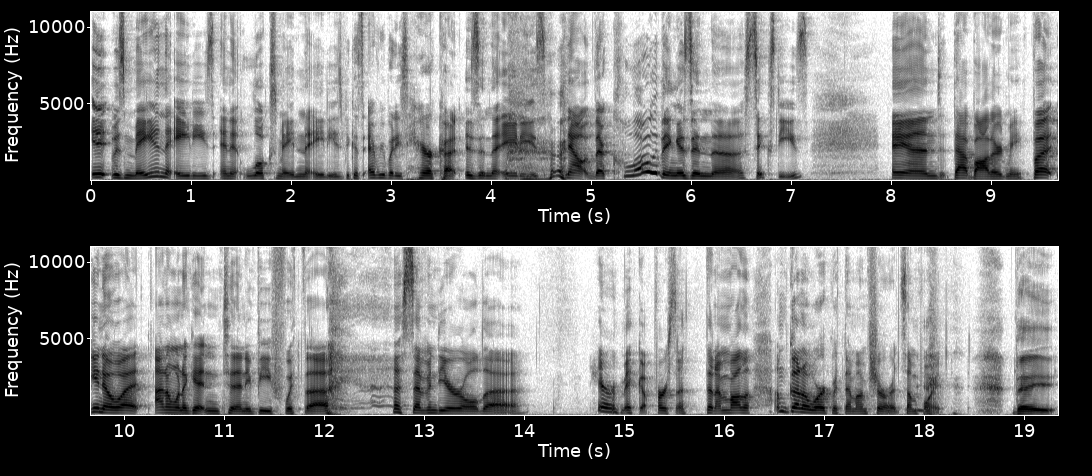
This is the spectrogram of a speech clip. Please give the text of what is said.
it was made in the 80s and it looks made in the 80s because everybody's haircut is in the 80s. now, their clothing is in the 60s and that bothered me. But you know what? I don't want to get into any beef with uh, a 70 year old uh, hair and makeup person that I'm on. I'm gonna work with them. I'm sure at some point. they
